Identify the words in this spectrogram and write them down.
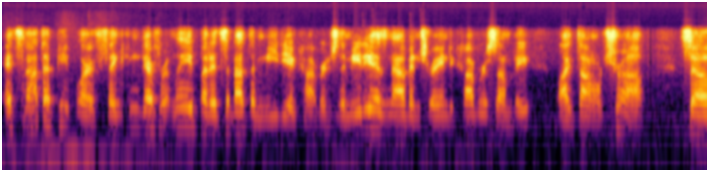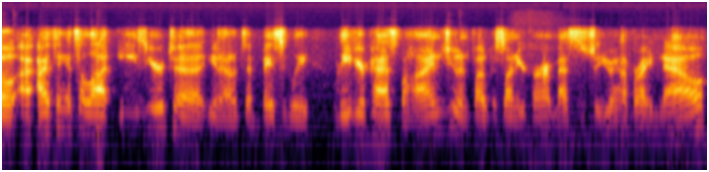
It's not that people are thinking differently, but it's about the media coverage. The media has now been trained to cover somebody like Donald Trump. So I, I think it's a lot easier to, you know, to basically leave your past behind you and focus on your current message that you have right now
